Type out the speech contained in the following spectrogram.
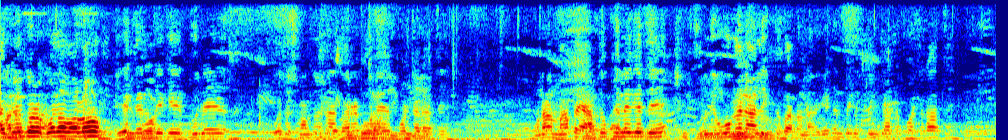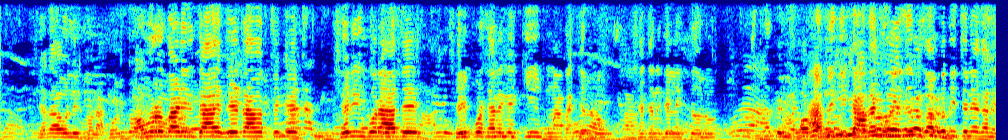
একজন করে কথা বলো। এখান থেকে ঘুরে ওই তো সন্তোষ ঘরের পরে পোস্টার আছে। ওনার মাথায় এত খেলে গেছে উনি ওখানে আর লিখতে পারল না। এখান থেকে তিন চারটে পোস্টার আছে সেটাও লিখলো না। খবর বাড়ির গায়ে যেটা হচ্ছে কি শেরিং করা আছে সেই পোস্টারে গিয়ে কি মাথা খেললো সেখানে গিয়ে লিখতে হলো। আপনি কি গাঁদা করে গল্প দিচ্ছেন এখানে?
